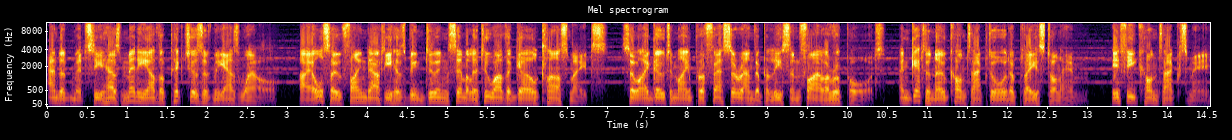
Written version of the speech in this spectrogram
and admits he has many other pictures of me as well. I also find out he has been doing similar to other girl classmates, so I go to my professor and the police and file a report, and get a no contact order placed on him. If he contacts me,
